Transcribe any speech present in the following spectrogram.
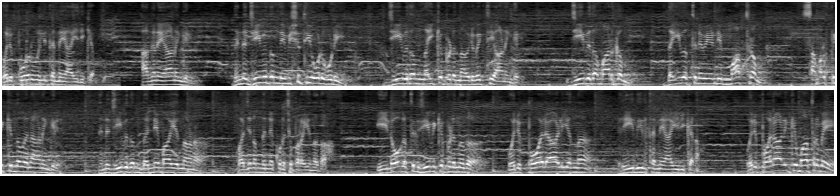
ഒരു പോർവിളി തന്നെയായിരിക്കും. അങ്ങനെയാണെങ്കിൽ നിന്റെ ജീവിതം നീ വിശുദ്ധിയോടുകൂടി ജീവിതം നയിക്കപ്പെടുന്ന ഒരു വ്യക്തിയാണെങ്കിൽ ജീവിതമാർഗം ദൈവത്തിന് വേണ്ടി മാത്രം സമർപ്പിക്കുന്നവനാണെങ്കിൽ നിന്റെ ജീവിതം ധന്യമായി എന്നാണ് വചനം നിന്നെക്കുറിച്ച് പറയുന്നത്. ഈ ലോകത്തിൽ ജീവിക്കപ്പെടുന്നത് ഒരു പോരാളി എന്ന രീതിയിൽ തന്നെ ആയിരിക്കണം. ഒരു പോരാളിക്ക് മാത്രമേ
